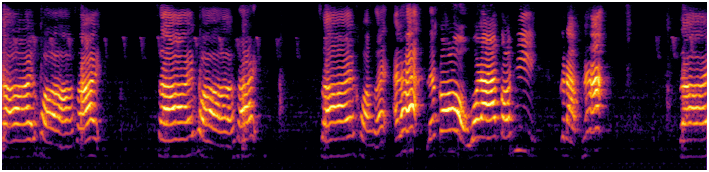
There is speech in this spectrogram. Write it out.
ซ้ายขวาซ้าย ซ้ายขวาซ้าย ซ้ายขวาซ้ายอันนะฮะ แล้วก็เวลาตอนที่กลับนะฮะ ซ้าย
